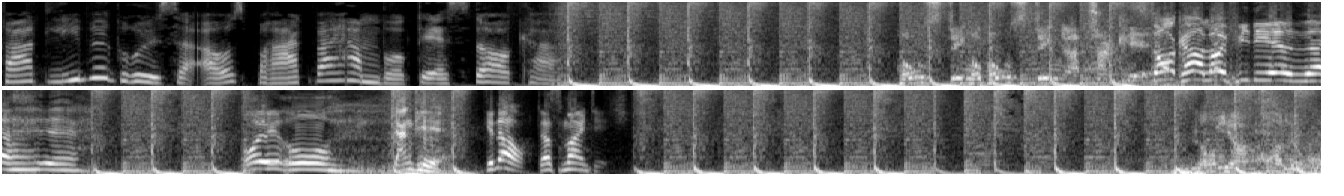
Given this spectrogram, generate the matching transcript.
Abfahrt liebe Grüße aus Prag bei Hamburg, der Stalker. Hosting, Hosting, Attacke. Stalker läuft wie der äh, Euro. Danke. Genau, das meinte ich. Neuer Follower.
